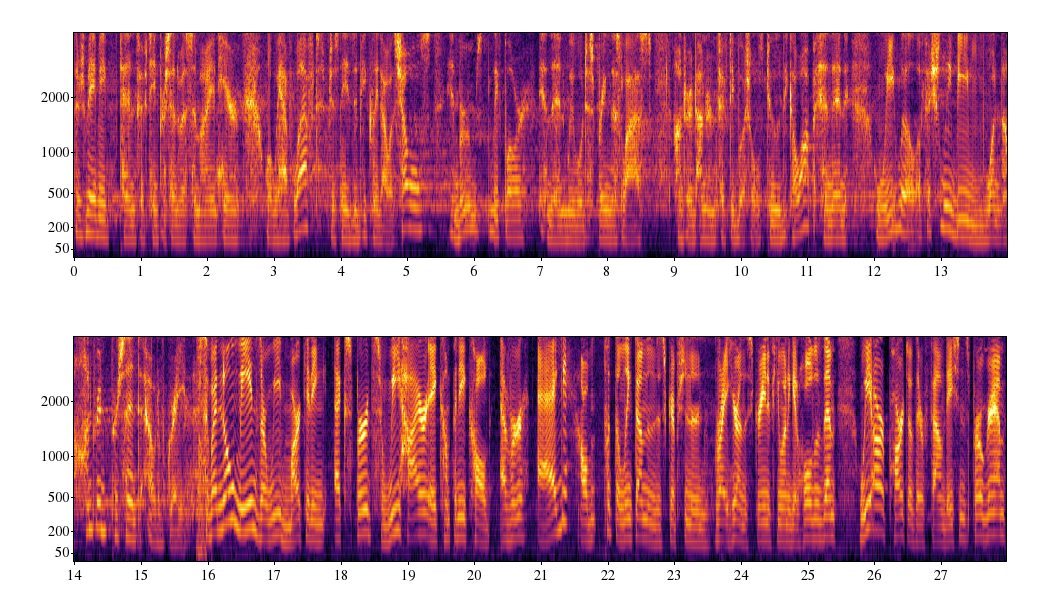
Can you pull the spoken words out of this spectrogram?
there's maybe 10, 15% of a semi in here. What we have left just needs to be cleaned out with shovels and brooms, leaf blower, and then we will just bring this last 100, 150 bushels to the co-op, and then we will officially be 100% out of grain. So by no means are we marketing experts. We hire a company called Ever Ag. I'll put the link down in the description and right here on the screen if you want to get a hold of them. We are part of their foundations program.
